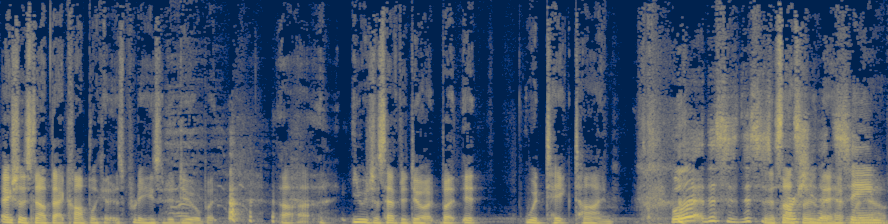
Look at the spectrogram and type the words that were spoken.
actually, it's not that complicated. It's pretty easy to do, but uh, you would just have to do it. But it would take time. well, that- this is this is partially that same.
